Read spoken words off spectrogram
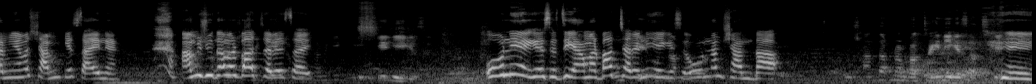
আমি আমার স্বামীকে চাই না। আমি শুধু আমার বাচ্চারে চাই। ও নিয়ে গেছে যে আমার বাচ্চারে নিয়ে গেছে। ওর নাম শান্তা শান্তা আপনার বাচ্চাকে নিয়ে গেছে আজকে? হ্যাঁ।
